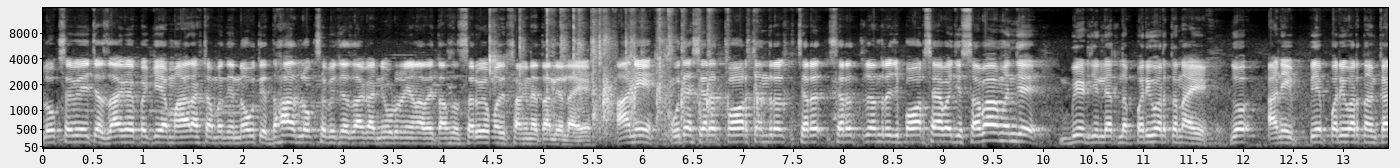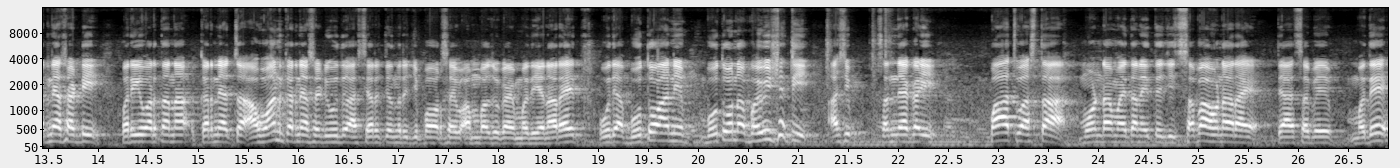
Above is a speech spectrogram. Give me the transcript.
लोकसभेच्या जागेपैकी या महाराष्ट्रामध्ये नऊ ते दहा लोकसभेच्या जागा निवडून येणार आहेत असं सर्वेमध्ये सांगण्यात आलेलं आहे. आणि उद्या शरद पवार चंद्र शरद शरदचंद्रजी पवार साहेबाची सभा म्हणजे बीड जिल्ह्यातलं परिवर्तन आहे. जो आणि ते परिवर्तन करण्यासाठी परिवर्तन करण्याचं आव्हान करण्यासाठी उद्या शरदचंद्रजी पवार साहेब अंबाजोगाईमध्ये येणार आहेत. उद्या भूतो आणि भूतो न भविष्यती अशी संध्याकाळी पाच वाजता मोंडा मैदान इथे जी सभा होणार आहे त्या सभेमध्ये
